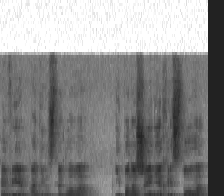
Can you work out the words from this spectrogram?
к евреям 11 глава, и поношение Христова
